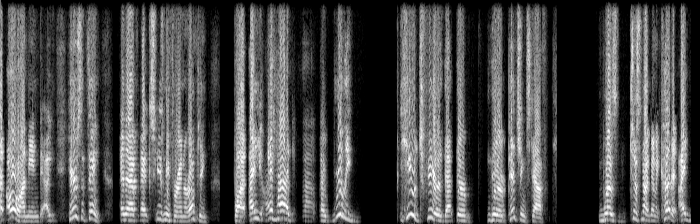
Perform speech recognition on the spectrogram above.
At all. I mean, I, here's the thing, and uh, excuse me for interrupting, but I I had uh, a really huge fear that their their pitching staff was just not going to cut it. I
